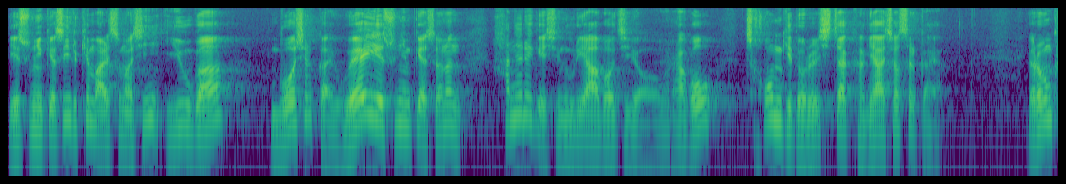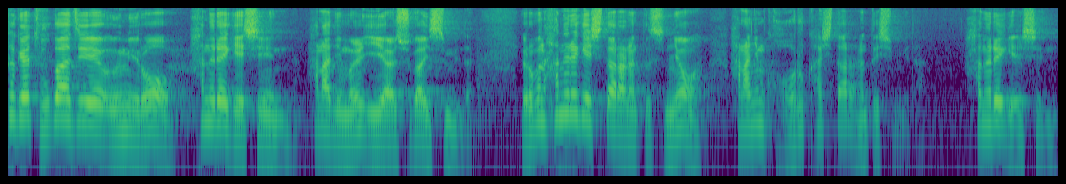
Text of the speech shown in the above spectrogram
예수님께서 이렇게 말씀하신 이유가 무엇일까요? 왜 예수님께서는 하늘에 계신 우리 아버지여라고 처음 기도를 시작하게 하셨을까요? 여러분 크게 두 가지의 의미로 하늘에 계신 하나님을 이해할 수가 있습니다. 여러분 하늘에 계시다라는 뜻은요. 하나님 거룩하시다라는 뜻입니다. 하늘에 계신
